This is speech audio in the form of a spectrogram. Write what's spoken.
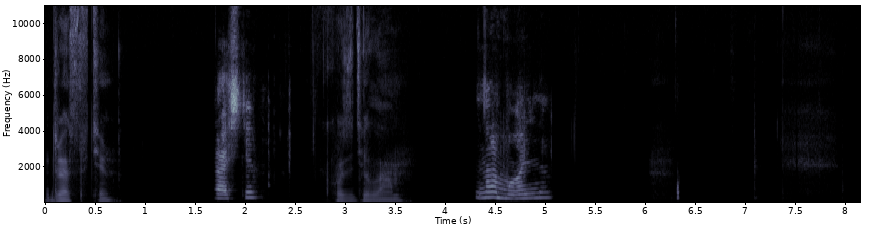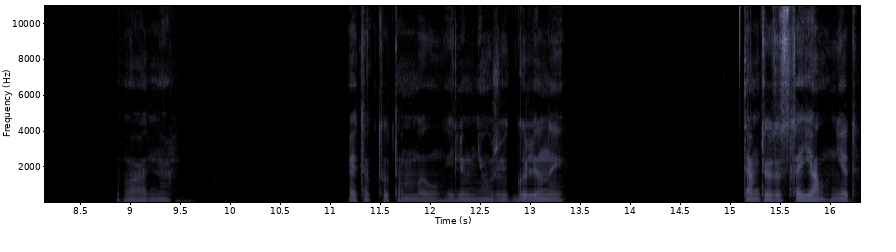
Здравствуйте. Здрасте. Как у вас дела? Нормально. Ладно. Это кто там был? Или мне уже галюны? Там кто-то стоял, нет?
